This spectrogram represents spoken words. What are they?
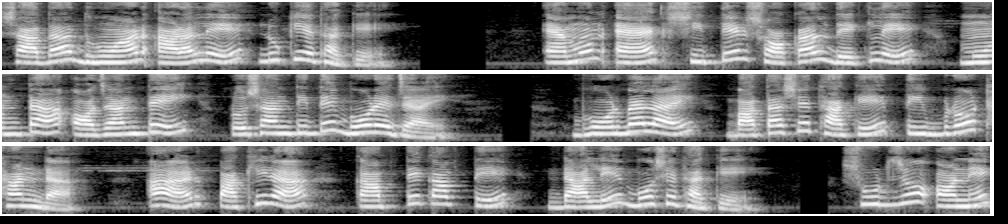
সাদা ধোঁয়ার আড়ালে লুকিয়ে থাকে। এমন এক শীতের সকাল দেখলে মনটা অজান্তেই প্রশান্তিতে ভরে যায়। ভোরবেলায় বাতাসে থাকে তীব্র ঠান্ডা আর পাখিরা কাঁপতে কাঁপতে ডালে বসে থাকে। সূর্য অনেক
